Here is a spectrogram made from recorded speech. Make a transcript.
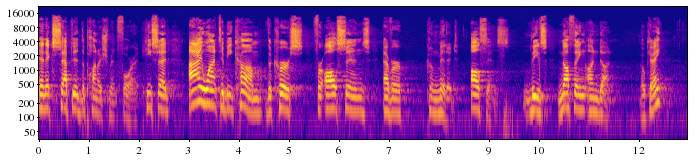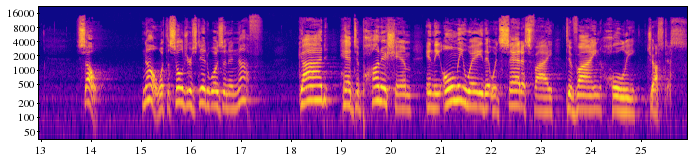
and accepted the punishment for it. He said, I want to become the curse for all sins ever committed. All sins. Leaves nothing undone. Okay? So, no, what the soldiers did wasn't enough. God had to punish him in the only way that would satisfy divine holy justice.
